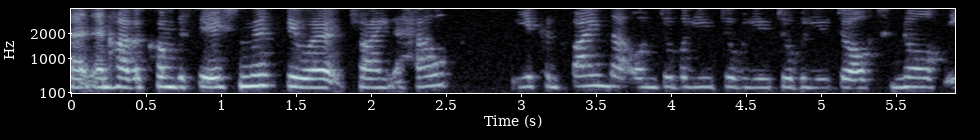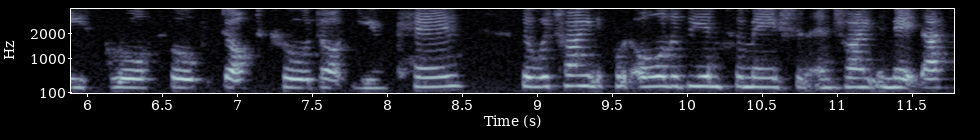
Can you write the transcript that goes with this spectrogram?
and, and have a conversation with who are trying to help. You can find that on www.northeastgrowthhub.co.uk. So we're trying to put all of the information and trying to make that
